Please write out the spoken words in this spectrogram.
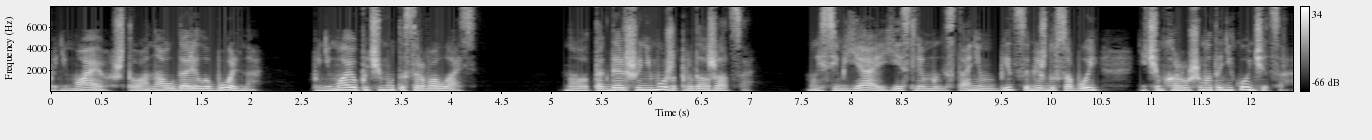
Понимаю, что она ударила больно. Понимаю, почему-то сорвалась. Но так дальше не может продолжаться. Мы семья, и если мы станем биться между собой, ничем хорошим это не кончится.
